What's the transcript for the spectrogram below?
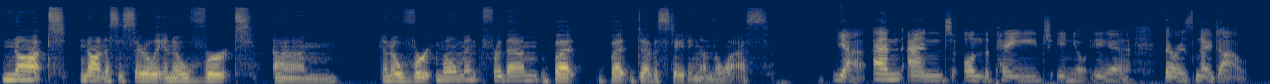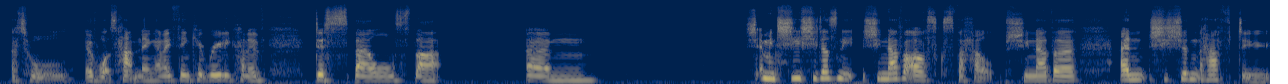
not not necessarily an overt um an overt moment for them but but devastating nonetheless. Yeah and and on the page in your ear there is no doubt at all of what's happening. And i think it really kind of dispels that um i mean she she doesn't she never asks for help. She never and she shouldn't have to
